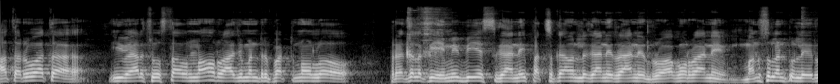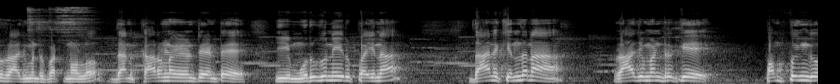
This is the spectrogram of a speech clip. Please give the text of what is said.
ఆ తరువాత ఈవేళ చూస్తూ ఉన్నాం రాజమండ్రి పట్టణంలో ప్రజలకు ఎంఈబీఎస్ కానీ పచ్చకామెర్లు కానీ రాని రోగం రాని మనుషులంటూ లేరు రాజమండ్రి పట్టణంలో. దానికి కారణం ఏంటి అంటే ఈ మురుగునీరు పైన దాని కిందన రాజమండ్రికి పంపింగ్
